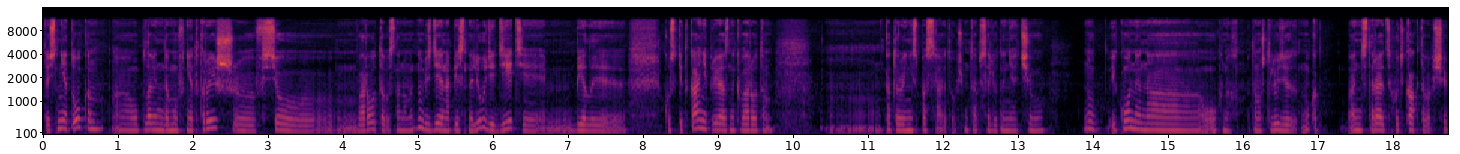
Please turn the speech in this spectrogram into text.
То есть нет окон, э, у половины домов нет крыш, все ворота в основном, ну, везде написаны люди, дети, белые куски ткани привязаны к воротам, которые не спасают, в общем-то, абсолютно ни от чего. Ну, иконы на окнах, потому что люди, ну, как они стараются хоть как-то вообще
